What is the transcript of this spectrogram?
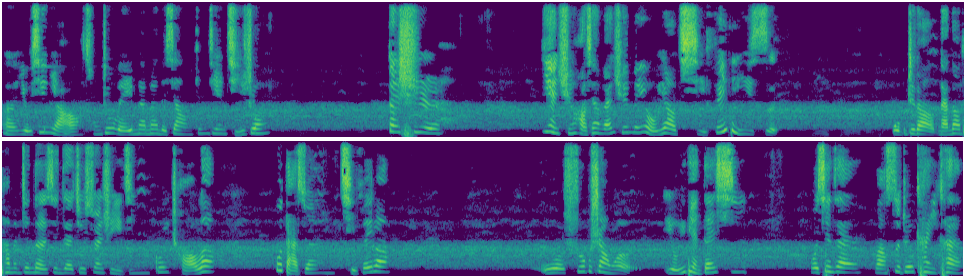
呃，有些鸟从周围慢慢的向中间集中，但是雁群好像完全没有要起飞的意思。我不知道，难道它们真的现在就算是已经归巢了，不打算起飞了？我说不上，我有一点担心。我现在往四周看一看，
